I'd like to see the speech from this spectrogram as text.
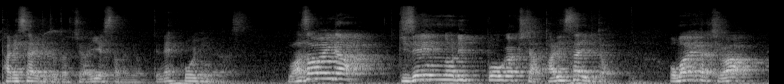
パリサイ人たちはイエス様によってねこういうふうに言います。災いだ。偽善の立法学者パリサイ人。お前たちは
